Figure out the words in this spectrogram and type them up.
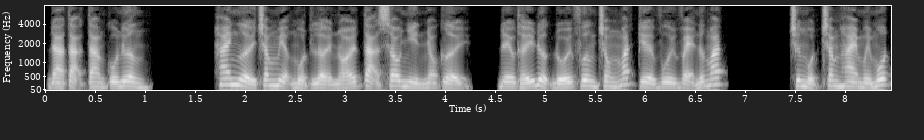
đa tạ tam cô nương. Hai người chăm miệng một lời nói tạ sau nhìn nhau cười, đều thấy được đối phương trong mắt kia vui vẻ nước mắt. chương 121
